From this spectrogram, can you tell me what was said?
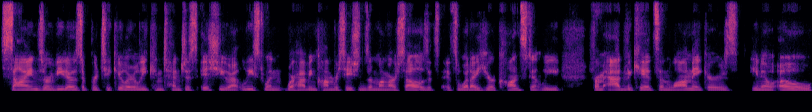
signs or vetoes a particularly contentious issue at least when we're having conversations among ourselves. It's it's what i hear constantly from advocates and lawmakers you know oh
